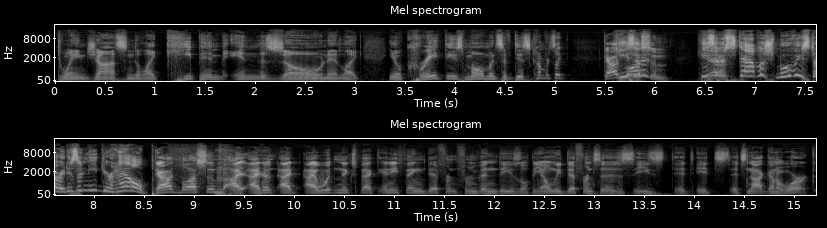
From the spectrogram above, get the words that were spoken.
Dwayne Johnson, to like keep him in the zone and like you know create these moments of discomfort. It's like God bless an- him. He's an established movie star. He doesn't need your help. God bless him. I, I don't. I, I wouldn't expect anything different from Vin Diesel. The only difference is he's. It, it's. It's not going to work.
